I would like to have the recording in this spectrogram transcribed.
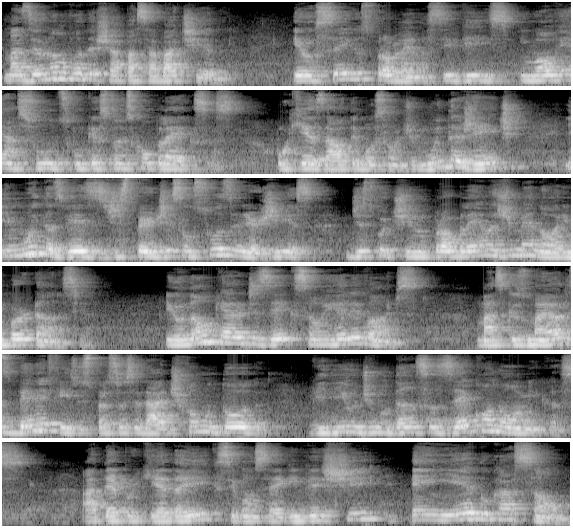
Mas eu não vou deixar passar batido. Eu sei que os problemas civis envolvem assuntos com questões complexas, o que exalta a emoção de muita gente e muitas vezes desperdiçam suas energias discutindo problemas de menor importância. Eu não quero dizer que são irrelevantes, mas que os maiores benefícios para a sociedade como um todo viriam de mudanças econômicas, até porque é daí que se consegue investir em educação.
